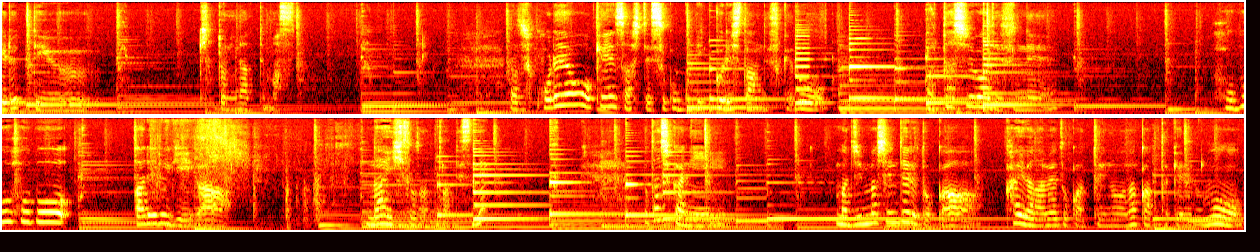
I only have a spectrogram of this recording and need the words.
検査できるっていうキットになってます。私これを検査してすごくびっくりしたんですけど私はですねほぼほぼアレルギーがない人だったんですね。確かにまあじんましん出るとか貝がダメとかっていうのはなかったけれども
